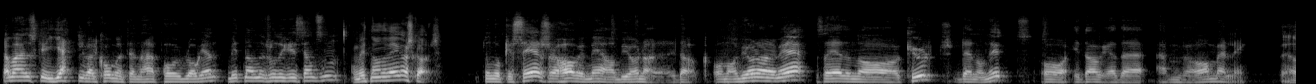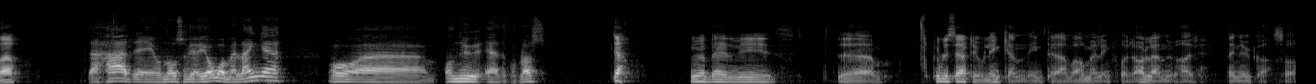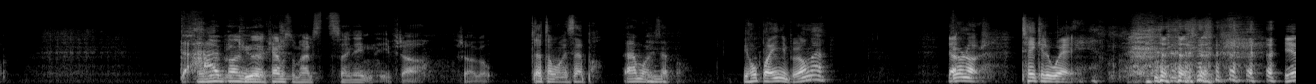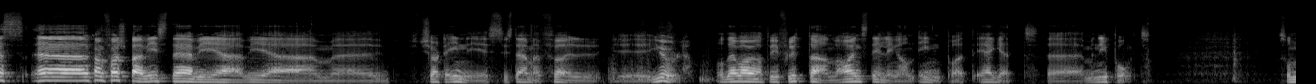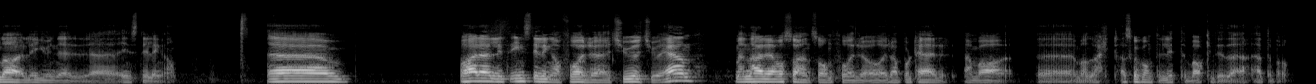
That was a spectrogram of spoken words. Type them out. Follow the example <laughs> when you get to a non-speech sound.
Da må jeg ønske hjertelig velkommen til denne powerbloggen. Mitt navn er Frode Kristiansen. Og mitt navn er Vegard Skar. Som dere ser, så har vi med han Bjørnar i dag. Og når han Bjørnar er med, så er det noe kult, det er noe nytt, og i dag er det MVA-melding. Det er det. Det her er jo noe som vi har jobba med lenge, og, eh, og nå er det på plass. Ja. Nå ble vi eh, publiserte jo linken inn til MVA-melding for alle nå her denne uka, så Det her kan kult. Nå kan hvem som helst sende inn ifra, fra Go. Dette må vi se på. Det her må vi se på. Vi hopper inn i programmet. Ja. Bjørnar, take it away. <laughs> Yes. Eh, Jeg kan først bare vise det vi, eh, vi eh, kjørte inn i systemet før eh, jul. Og det var jo at vi flytta NVA-innstillingene inn på et eget eh, menypunkt. Som da ligger under eh, innstillingene. Eh, og her er litt innstillinger for eh, 2021, men her er også en sånn for å rapportere MVA var manuelt. Jeg skal komme litt tilbake til det etterpå.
